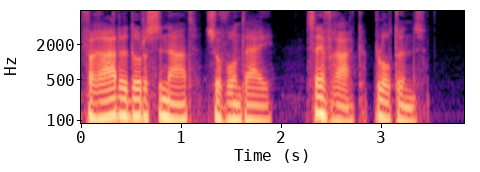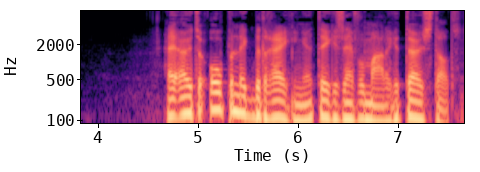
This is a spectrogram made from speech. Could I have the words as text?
Verraden door de senaat, zo vond hij, zijn wraak plottend. Hij uitte openlijk bedreigingen tegen zijn voormalige thuisstad.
